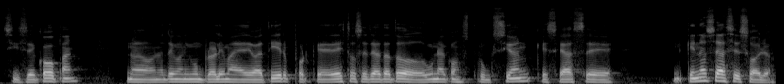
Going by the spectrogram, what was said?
si se copan. No, no tengo ningún problema de debatir porque de esto se trata todo, una construcción que se hace, que no se hace solo,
